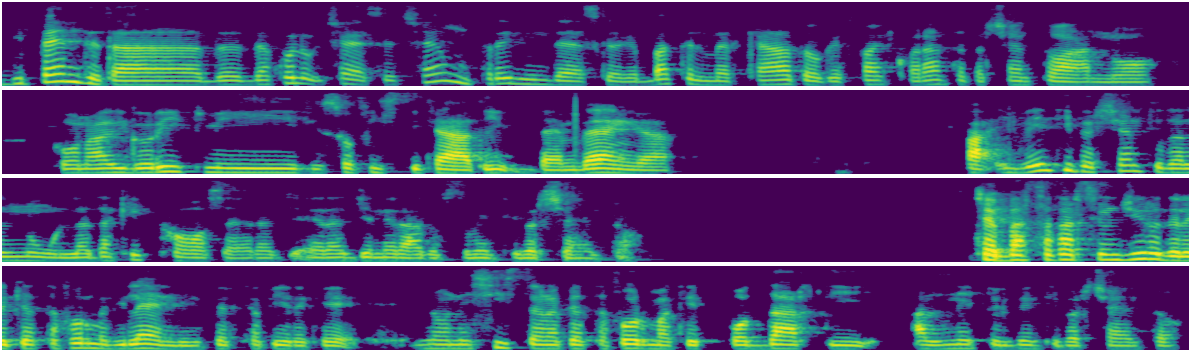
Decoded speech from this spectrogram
Dipende da, da- da quello, cioè se c'è un trading desk che batte il mercato che fa il 40% annuo con algoritmi sofisticati, ben venga. Ma il 20% dal nulla, da che cosa era, era generato questo 20%? Cioè basta farsi un giro delle piattaforme di lending per capire che non esiste una piattaforma che può darti al netto il 20%.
